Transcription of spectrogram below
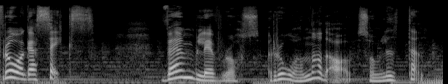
Fråga 6. Vem blev Ross rånad av som liten?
